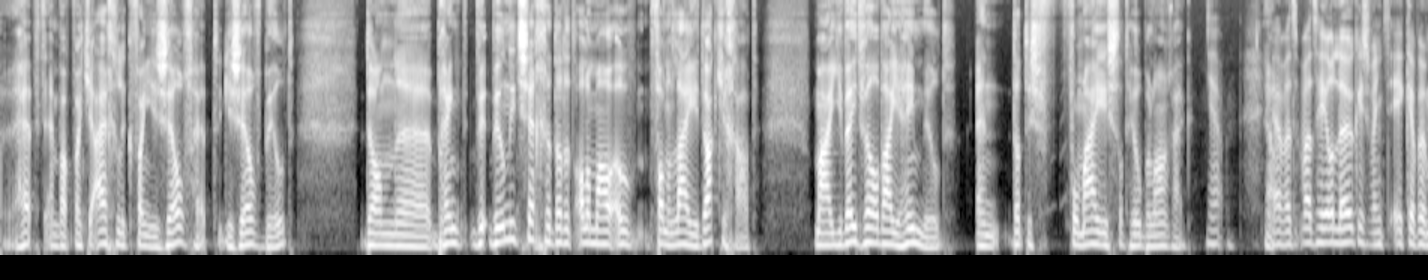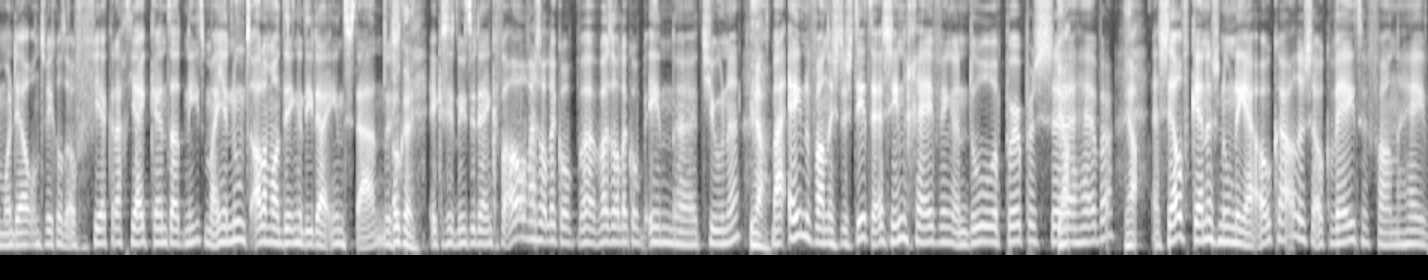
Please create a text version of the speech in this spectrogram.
hebt. En wat, wat je eigenlijk van jezelf hebt, je zelfbeeld. Dan uh, brengt, wil niet zeggen dat het allemaal van een leien dakje gaat. Maar je weet wel waar je heen wilt. En dat is, voor mij is dat heel belangrijk. Ja, ja. ja wat, wat heel leuk is, want ik heb een model ontwikkeld over veerkracht. Jij kent dat niet, maar je noemt allemaal dingen die daarin staan. Dus okay. ik zit nu te denken van, oh, waar zal ik op, uh, waar zal ik op in uh, tunen? Ja. Maar een ervan is dus dit, hè, zingeving, een doel, een purpose uh, ja. hebben. Ja. En zelfkennis noemde jij ook al. Dus ook weten van, hey,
